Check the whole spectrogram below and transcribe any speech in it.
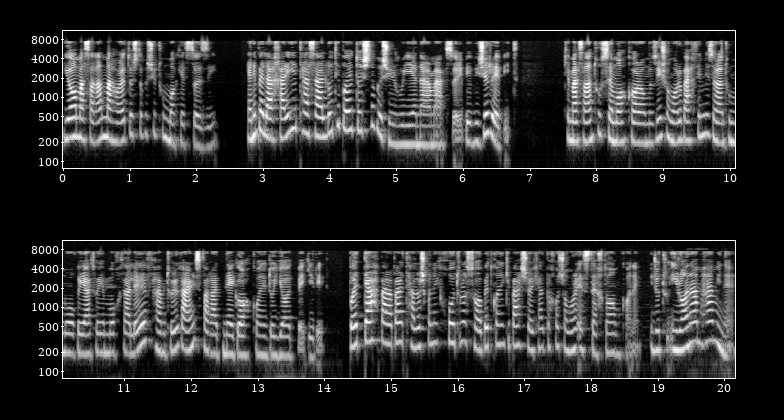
یا مثلا مهارت داشته باشین تو ماکت سازی. یعنی بالاخره یه تسلطی باید داشته باشین روی نرم افزاری به ویژه رویت. که مثلا تو سه ماه کارآموزی شما رو وقتی می‌ذارن تو موقعیت های مختلف همینطوری قرار فقط نگاه کنید و یاد بگیرید. باید ده برابر تلاش کنید که خودتون رو ثابت کنید که بعد شرکت بخواد شما رو استخدام کنه. اینجا تو ایران هم همینه.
